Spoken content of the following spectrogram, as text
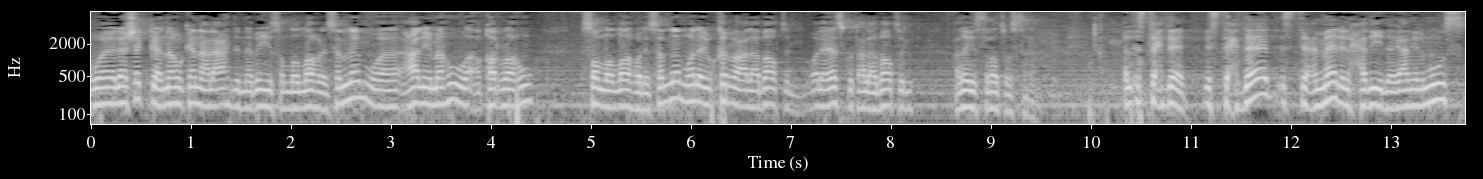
ولا شك أنه كان على عهد النبي صلى الله عليه وسلم وعلمه وأقره صلى الله عليه وسلم ولا يقر على باطل ولا يسكت على باطل عليه الصلاة والسلام. الاستحداد الاستحداد استعمال الحديدة يعني الموس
